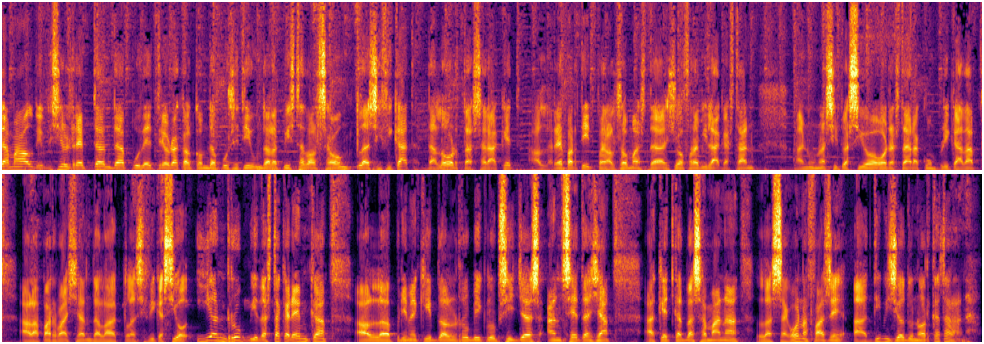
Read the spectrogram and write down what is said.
demà el difícil repte de poder treure quelcom de positiu de la pista del segon classificat de l'Horta. Serà aquest el darrer partit per als homes de Jofre Vilà, que estan en una situació a hores d'ara complicada a la part baixa de la classificació. I en rugby destacarem que el primer equip del Rugby Club Sitges enceta ja aquest cap de setmana la segona fase a Divisió d'Honor Catalana.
